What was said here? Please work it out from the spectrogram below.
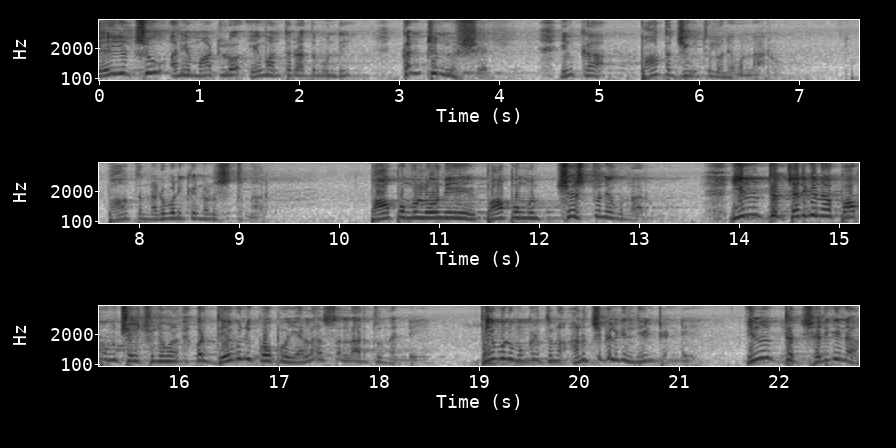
చేయొచ్చు అనే మాటలో ఏమంతరార్థం ఉంది? కంటిన్యూషన్ ఇంకా పాత జీవితంలోనే ఉన్నారు. పాత నడవడికే నడుస్తున్నారు. పాపములోనే పాపము చేస్తూనే ఉన్నారు. ఇంత జరిగిన పాపం చేస్తూనే ఉన్నారు. మరి దేవుని కోపం ఎలా చల్లారుతుందండి దేవుని ఉగ్రతను అణచగలిగింది ఏంటండి ఇంత జరిగిన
